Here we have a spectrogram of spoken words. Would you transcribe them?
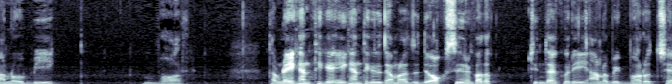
আণবিক ভর। তার মানে এখান থেকে এখান থেকে যদি আমরা যদি অক্সিজেনের কথা চিন্তা করি, আণবিক ভর হচ্ছে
